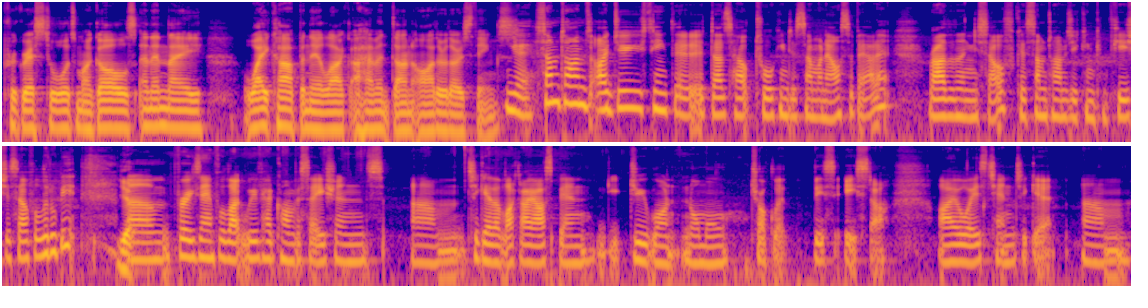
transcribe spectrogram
progress towards my goals. And then they wake up and they're like, I haven't done either of those things. Yeah, sometimes I do think that it does help talking to someone else about it rather than yourself because sometimes you can confuse yourself a little bit. Yeah. Um, for example, like we've had conversations um, together. Like I asked Ben, "Do you want normal chocolate this Easter?" I always tend to get um,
